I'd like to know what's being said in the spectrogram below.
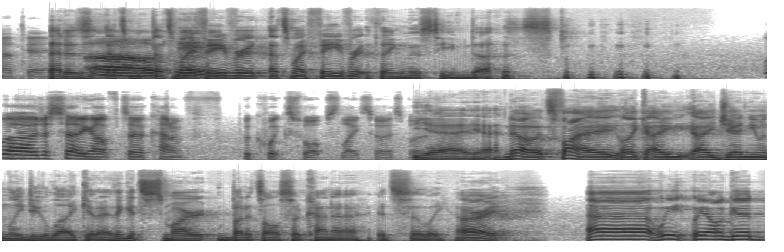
Okay. That is that's Oh, that's my favorite. That's my favorite thing this team does. Well, just setting up to kind of the quick swaps later, I suppose. yeah, yeah. No, it's fine. I, like I I genuinely do like it. I think it's smart, but it's also kind of it's silly. All right. Uh, we we all good?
